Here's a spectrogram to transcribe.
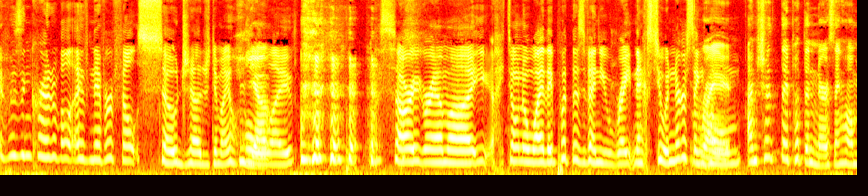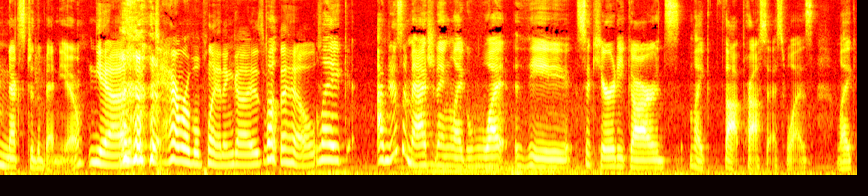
It was incredible. I've never felt so judged in my whole Yep. life. Sorry, Grandma. You, I don't know why they put this venue right next to a nursing right? home. I'm sure that they put the nursing home next to the venue. Yeah, terrible planning, guys. what the hell? Like, I'm just imagining like what the security guards like thought process was. Like,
